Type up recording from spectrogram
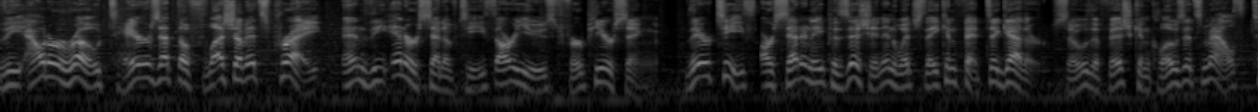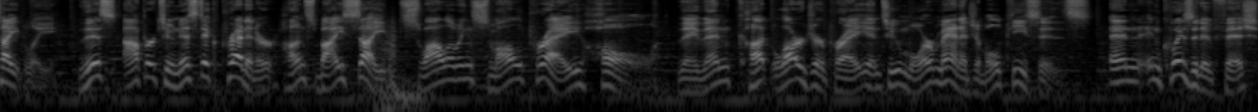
The outer row tears at the flesh of its prey, and the inner set of teeth are used for piercing. Their teeth are set in a position in which they can fit together, so the fish can close its mouth tightly. This opportunistic predator hunts by sight, swallowing small prey whole. They then cut larger prey into more manageable pieces. An inquisitive fish,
